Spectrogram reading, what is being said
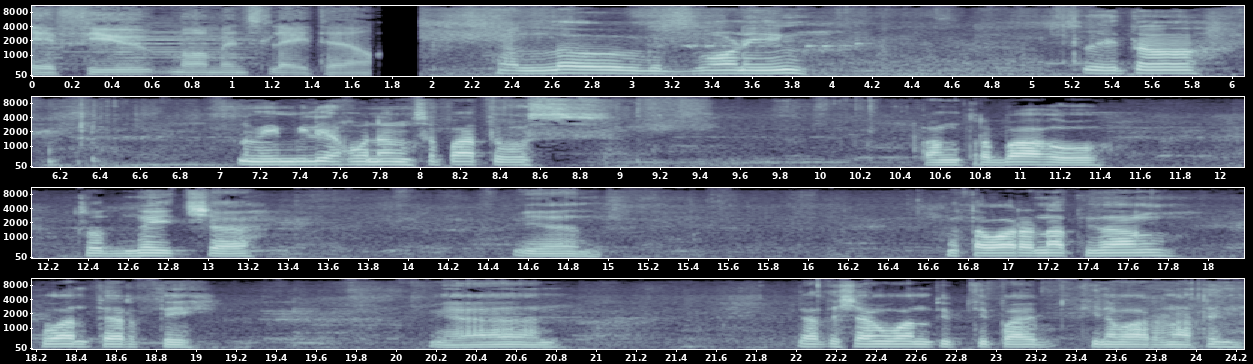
A few moments later. Hello, good morning. So ito, namimili ako ng sapatos pang trabaho. Roadmate siya. Yan. Natawaran natin ng 130. Yan. Dati siyang 155, tinawaran natin.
